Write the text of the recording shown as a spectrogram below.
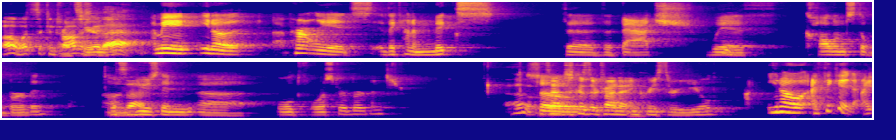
Oh, what's the Let's controversy? hear that. I mean, you know, apparently it's they kind of mix the the batch with column still bourbon um, What's that? used in uh, Old Forester bourbon. Oh. So Is that just because they're trying to increase their yield? you know, I think it. I,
